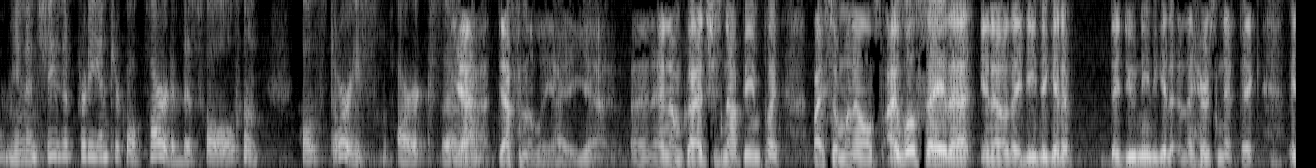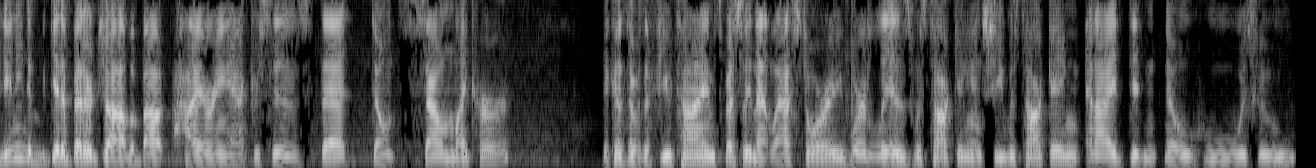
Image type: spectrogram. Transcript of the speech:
I mean, and she's a pretty integral part of this whole whole story arc. So Yeah, definitely. I yeah, and, and I'm glad she's not being played by someone else. I will say that you know they need to get a they do need to get here's a nitpick. They do need to get a better job about hiring actresses that don't sound like her. Because there was a few times, especially in that last story, where Liz was talking and she was talking, and I didn't know who was who.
